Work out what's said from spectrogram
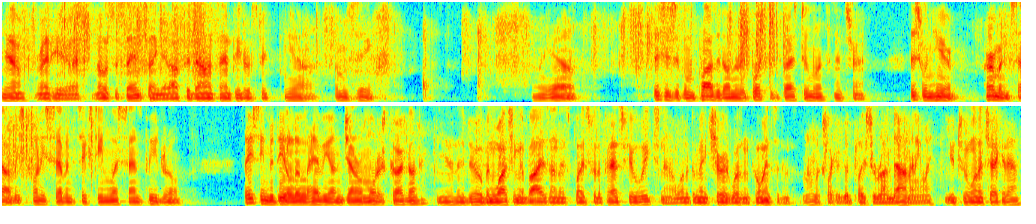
Yeah, right here. I noticed the same thing. That outfit down on San Pedro Street. Yeah. Let me see. Oh, yeah. This is a composite on the reports for the past two months. That's right. This one here. Herman Salvage, 2716 West San Pedro. They seem to deal a little heavy on General Motors cars, don't they? Yeah, they do. I've been watching the buys on this place for the past few weeks now. Wanted to make sure it wasn't coincidence. Well, looks like a good place to run down anyway. You two want to check it out?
